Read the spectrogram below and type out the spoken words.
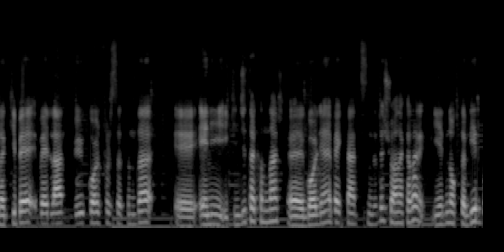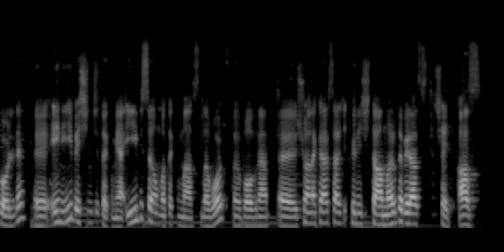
rakibe verilen büyük gol fırsatında e, en iyi ikinci takımlar. E, gol yeme beklentisinde de şu ana kadar 7.1 golle e, en iyi 5. takım. Yani iyi bir savunma takımı aslında Wolves. E, Wolverhampton. E, şu ana kadar sadece clean sheet da biraz şey az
